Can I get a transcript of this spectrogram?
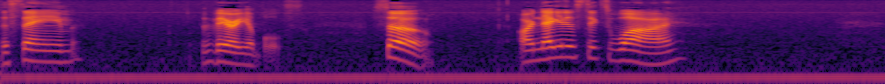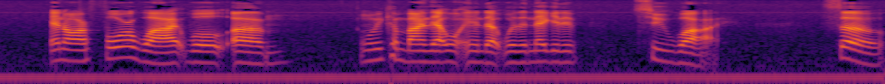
the same variables. So, our negative 6y and our 4y will um, when we combine that, we'll end up with a negative 2y. So,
